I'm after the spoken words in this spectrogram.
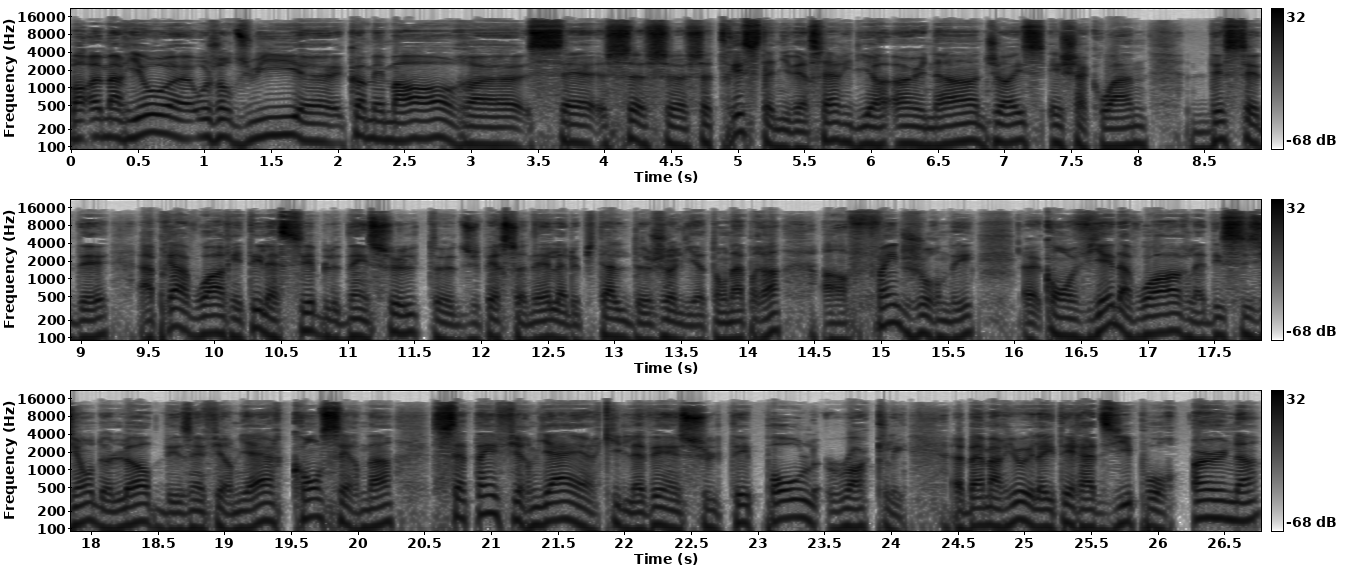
Bon, euh, Mario, euh, aujourd'hui euh, commémore ce, triste anniversaire. Il y a un an, Joyce Echaquan décédait après avoir été la cible d'insultes du personnel à l'hôpital de Joliette. On apprend en fin de journée qu'on vient d'avoir la décision de l'ordre des infirmières concernant cette infirmière qui l'avait insulté, Paul Rockley. ben Mario, il a été radié pour un an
